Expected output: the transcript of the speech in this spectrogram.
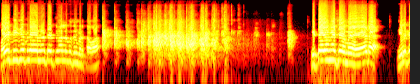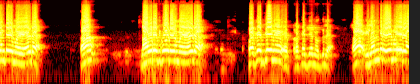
వై బీజేపీలో ఏమైనా ఉంటే వచ్చిన వాళ్ళని కూర్చొని పెడతావా విఠలమేశ ఏమో ఏడ? నీలకంఠ ఏమో ఏడ? ఆ? నాగరాజు ఏమో ఏడ? ప్రకాష్ జైన్ ప్రకాష్ జైన్ వద్దులే. ఆ, వీళ్ళందరూ ఏమయ్యారా?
